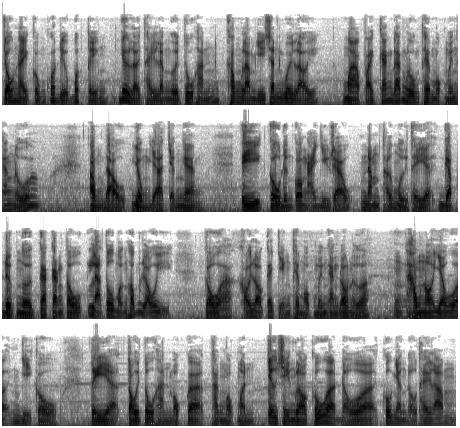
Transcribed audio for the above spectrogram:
chỗ này cũng có điều bất tiện. Với lợi thầy là người tu hành, không làm gì sanh quê lợi, mà phải cán đáng luôn thêm một miệng ăn nữa. Ông đạo dùng giả chận ngang. Ý cô đừng có ngại gì ráo, năm thở mười thì à, gặp được người các căn tu là tu mừng hống rồi. Cô à, khỏi lo cái chuyện thêm một miệng ăn đó nữa. Không nói dấu gì cô. Tuy à, tôi tu hành một à, thân một mình, chứ xiên lo cứu à, độ cứu nhân độ thế lắm.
